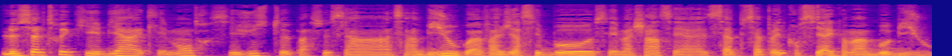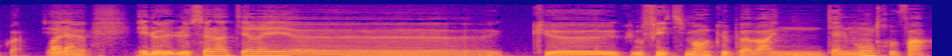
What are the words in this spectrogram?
Le seul truc qui est bien avec les montres, c'est juste parce que c'est un c'est un bijou quoi. Enfin je veux dire c'est beau, c'est machin, c'est ça ça peut être considéré comme un beau bijou quoi. Et, voilà. Euh, et le, le seul intérêt euh, que effectivement que peut avoir une telle montre, enfin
